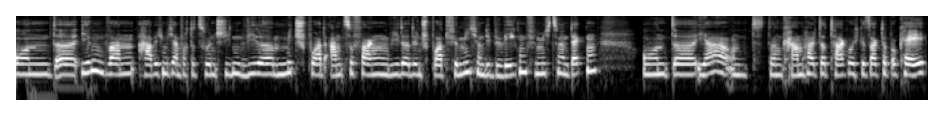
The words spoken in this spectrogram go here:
Und äh, irgendwann habe ich mich einfach dazu entschieden, wieder mit Sport anzufangen, wieder den Sport für mich und die Bewegung für mich zu entdecken. Und äh, ja, und dann kam halt der Tag, wo ich gesagt habe, okay,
